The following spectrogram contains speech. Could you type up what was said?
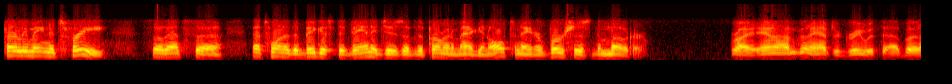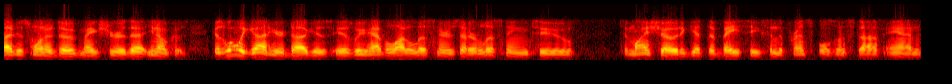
fairly maintenance free. So that's uh, that's one of the biggest advantages of the permanent magnet alternator versus the motor. Right, and I'm going to have to agree with that, but I just wanted to make sure that you know, because what we got here, Doug, is is we have a lot of listeners that are listening to to my show to get the basics and the principles and stuff, and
